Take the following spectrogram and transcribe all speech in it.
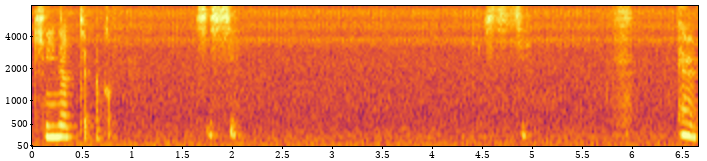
気になっちゃう。なんかシッシシッシうん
